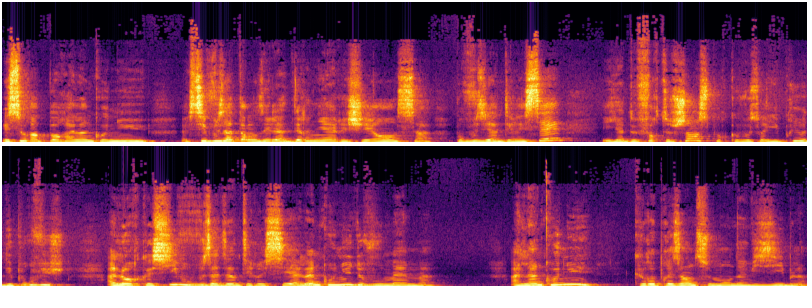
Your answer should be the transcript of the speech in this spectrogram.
Et ce rapport à l'inconnu, si vous attendez la dernière échéance pour vous y intéresser, il y a de fortes chances pour que vous soyez pris au dépourvu. Alors que si vous vous êtes intéressé à l'inconnu de vous-même, à l'inconnu que représente ce monde invisible,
